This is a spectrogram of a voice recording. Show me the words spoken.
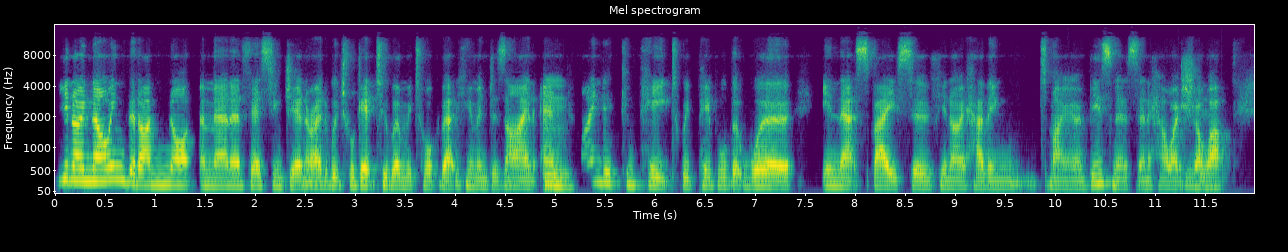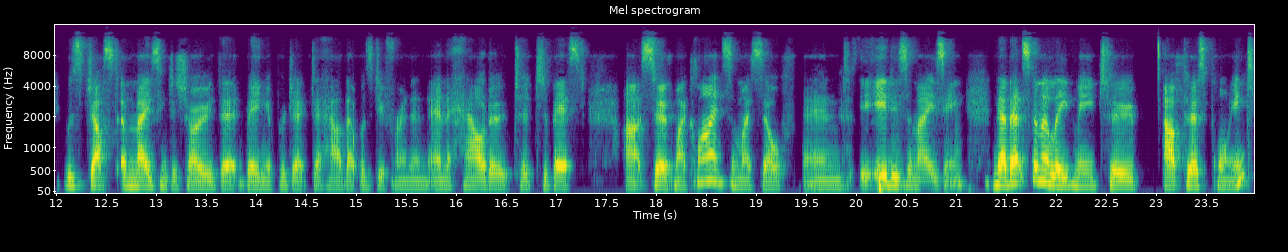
You know, knowing that I'm not a manifesting generator, which we'll get to when we talk about human design, and mm. trying to compete with people that were in that space of you know having my own business and how I show yeah. up it was just amazing to show that being a projector how that was different and and how to to, to best uh, serve my clients and myself. And it is amazing. Now that's going to lead me to our first point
